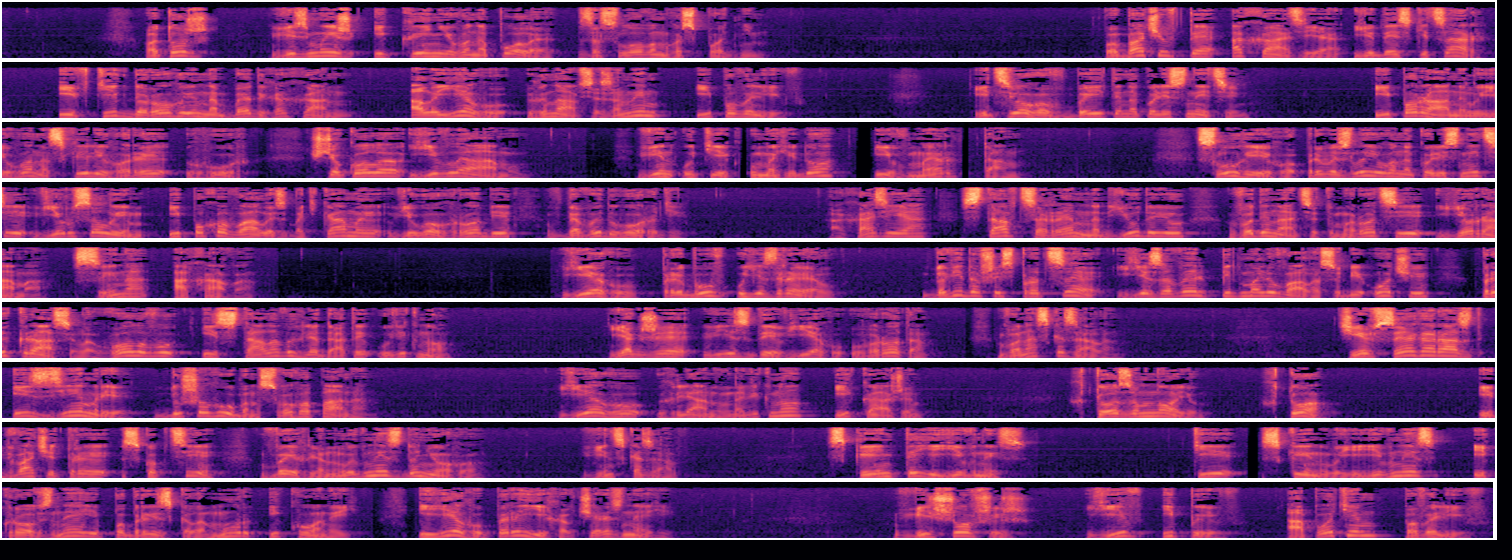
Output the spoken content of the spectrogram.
Отож, візьми ж і кинь його на поле за словом Господнім. Побачив те Ахазія, юдейський цар, і втік дорогою на бет Гахан, але Єгу гнався за ним і повелів. І цього вбийте на колісниці. І поранили його на схилі гори Гур, що коло Євлеаму. Він утік у Мегідо і вмер там. Слуги його привезли його на колісниці в Єрусалим і поховали з батьками в його гробі в Давидгороді. Ахазія став царем над Юдою в одинадцятому році Йорама, сина Ахава. Єгу прибув у Єзраел. Довідавшись про це, Єзавель підмалювала собі очі, прикрасила голову і стала виглядати у вікно. Як же в'їздив Єгу у ворота, вона сказала Чи все гаразд із зімрі душогубом свого пана? Єгу глянув на вікно і каже Хто зо мною? Хто? І два чи три скопці виглянули вниз до нього. Він сказав Скиньте її вниз. Ті скинули її вниз, і кров з неї побризкала мур і коней, і Єгу переїхав через неї. Ввійшовши ж, їв і пив, а потім повелів.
